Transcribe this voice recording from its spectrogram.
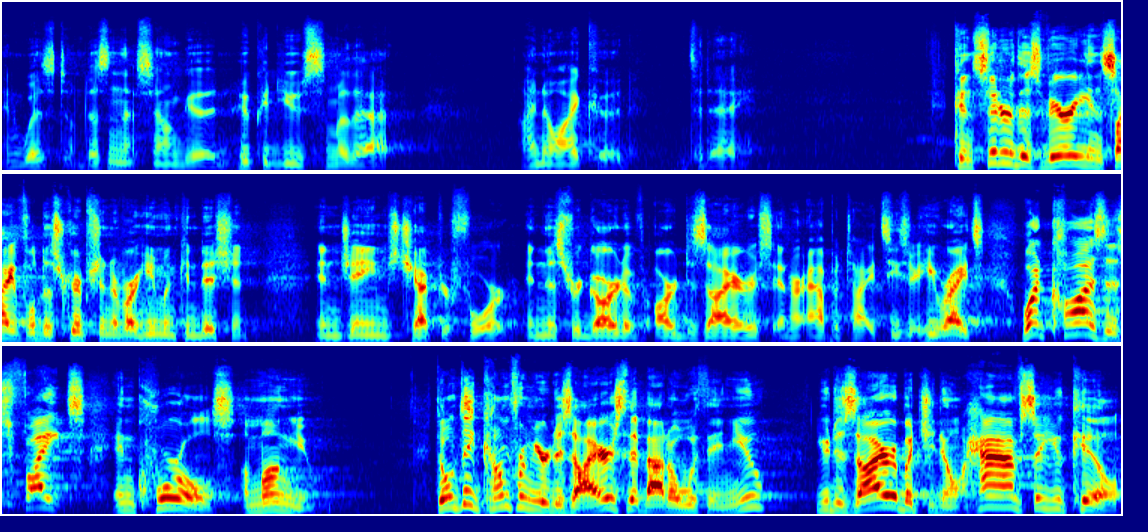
and wisdom. Doesn't that sound good? Who could use some of that? I know I could today. Consider this very insightful description of our human condition in James chapter 4 in this regard of our desires and our appetites. he writes, What causes fights and quarrels among you? Don't they come from your desires that battle within you? You desire, but you don't have, so you kill.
